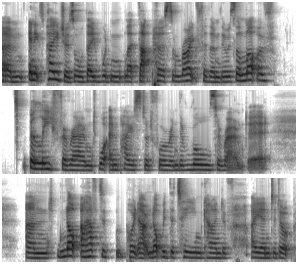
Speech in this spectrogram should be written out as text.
um, in its pages, or they wouldn't let that person write for them. There was a lot of belief around what Empire stood for and the rules around it and not i have to point out not with the team kind of i ended up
